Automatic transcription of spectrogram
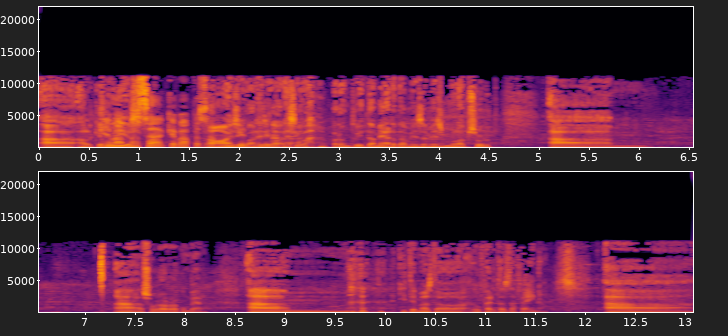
Uh, el que Què vull va és... passar? Què va passar No, és igual, és igual, és igual. Per un tuit de merda, a més a més, molt absurd. Uh, uh, sobre el reconvert. Um, I temes de- d'ofertes de, de feina. Uh,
